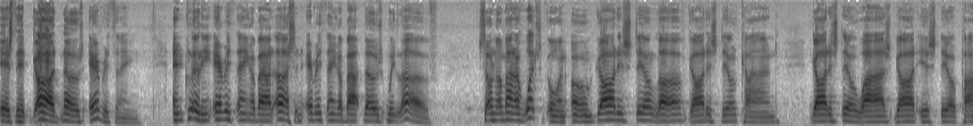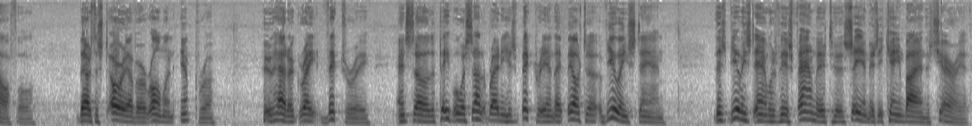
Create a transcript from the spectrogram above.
is that God knows everything, including everything about us and everything about those we love. So no matter what's going on, God is still love, God is still kind, God is still wise, God is still powerful. There's a story of a Roman emperor who had a great victory. And so the people were celebrating his victory and they built a viewing stand. This viewing stand was for his family to see him as he came by in the chariot.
